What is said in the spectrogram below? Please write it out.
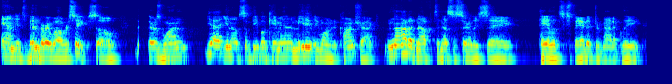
and it's been very well received. So there's one. Yeah, you know, some people came in immediately wanted a contract, not enough to necessarily say, hey, let's expand it dramatically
